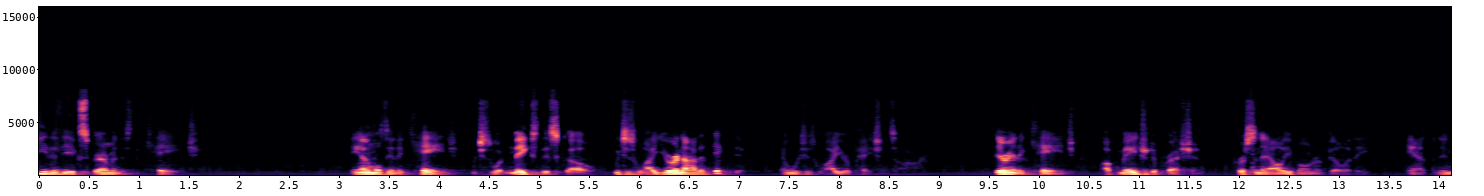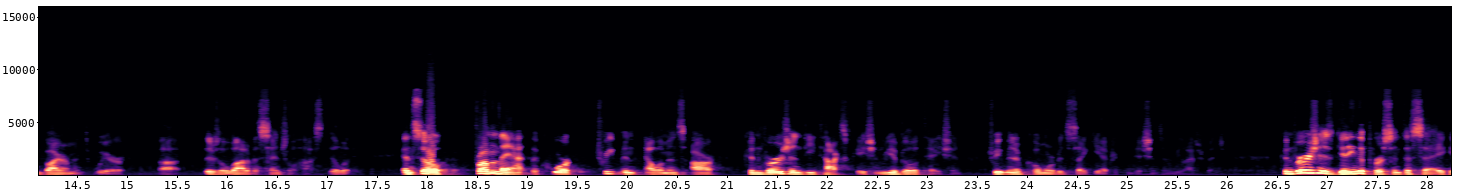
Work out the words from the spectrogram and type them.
Key to the experiment is the cage. The animal's in a cage, which is what makes this go, which is why you're not addicted, and which is why your patients are. They're in a cage of major depression, personality vulnerability, and an environment where uh, there's a lot of essential hostility. And so, from that, the core treatment elements are conversion, detoxification, rehabilitation, treatment of comorbid psychiatric conditions, and relapse prevention. Conversion is getting the person to say,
